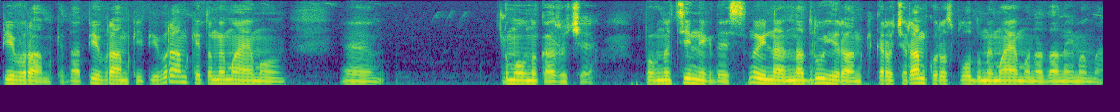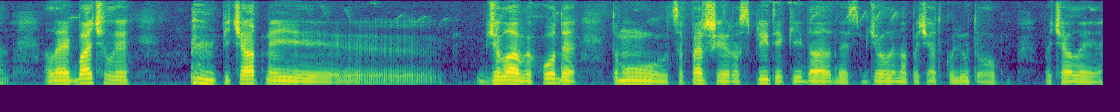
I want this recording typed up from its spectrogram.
пів рамки. Да, пів рамки і пів рамки, то ми маємо, е, умовно кажучи, повноцінних десь, ну і на, на другій рамки. Коротше, рамку розплоду ми маємо на даний момент. Але як бачили, печатний е, бджола виходить, тому це перший розпліт, який да, десь бджоли на початку лютого почали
